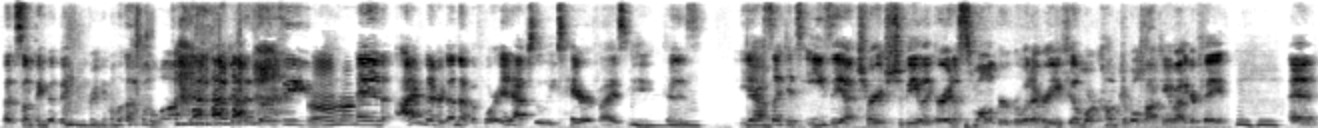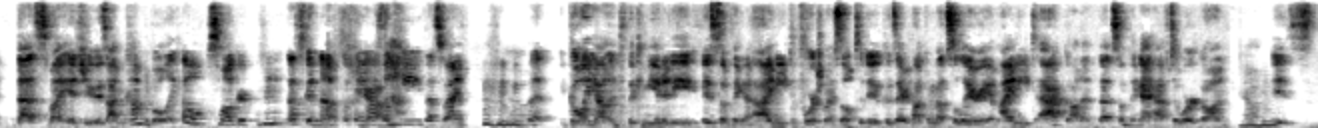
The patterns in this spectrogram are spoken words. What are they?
That's something that they've been bringing up a lot. SLT. Uh-huh. And I've never done that before. It absolutely terrifies me because. Yeah, it's like it's easy at church to be like, or in a small group or whatever. You feel more comfortable talking about your faith, and that's my issue. Is I'm comfortable, like, oh, small group, mhm, that's good enough. Okay, Yeah. SLT, that's fine. But going out into the community is something that I need to force myself to do because they're talking about Soularium. I need to act on it. That's something I have to work on. Yeah. Is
